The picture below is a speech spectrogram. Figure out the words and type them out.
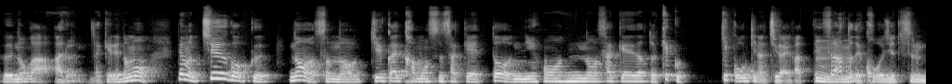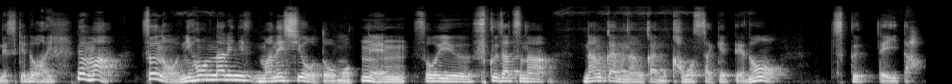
のがあるんだけれども、でも中国のその9回醸す酒と日本の酒だと結構、結構大きな違いがあって、それ後で口述するんですけど、はいでもまあ、そういうのを日本なりに真似しようと思って、うんうんそういう複雑な何回も何回も醸す酒っていうのを作っていた。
